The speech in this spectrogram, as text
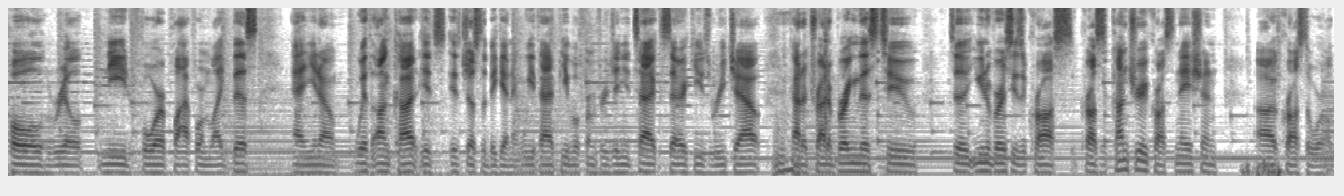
whole real need for a platform like this, and you know, with Uncut, it's it's just the beginning. We've had people from Virginia Tech, Syracuse reach out, kind of try to bring this to to universities across across the country, across the nation, uh, across the world.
